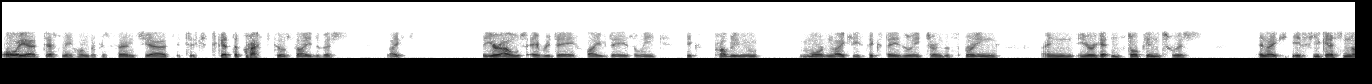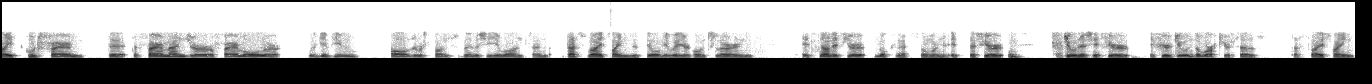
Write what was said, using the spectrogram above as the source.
Oh yeah, definitely, hundred percent. Yeah, to, to, get the practical side of it, like you're out every day, five days a week, six probably more than likely six days a week during the spring, and you're getting stuck into it. And like if you get a nice, good farm, the the farm manager or farm owner will give you all the responsibility you want, and that's what I find is the only way you're going to learn it's not if you're looking at someone. It's if you're doing it. If you're if you're doing the work yourself. That's what I find.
